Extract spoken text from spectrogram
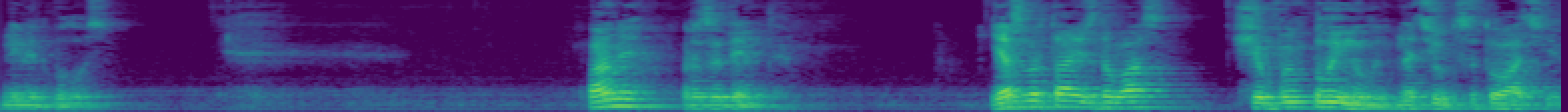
не відбулося. Пане президенте, я звертаюсь до вас, щоб ви вплинули на цю ситуацію,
